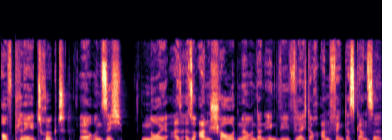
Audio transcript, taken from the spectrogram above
auf Play drückt äh, und sich neu, also, anschaut ne, und dann irgendwie vielleicht auch anfängt, das Ganze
